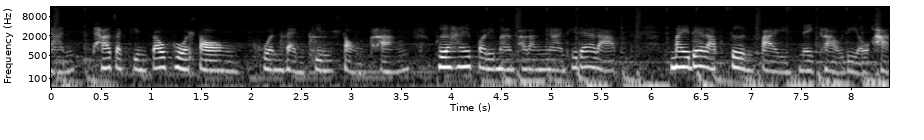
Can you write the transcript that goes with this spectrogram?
นั้นถ้าจะกินเจ้าครัวซอง ควรแบ่งกิน 2 ครั้ง เพื่อให้ปริมาณพลังงานที่ได้รับ ไม่ได้รับเกินไปในคราวเดียวค่ะ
